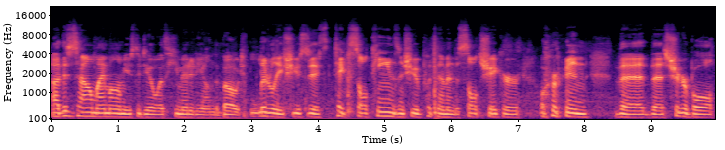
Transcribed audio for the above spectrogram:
uh, this is how my mom used to deal with humidity on the boat. Literally, she used to take saltines and she would put them in the salt shaker or in the the sugar bowl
